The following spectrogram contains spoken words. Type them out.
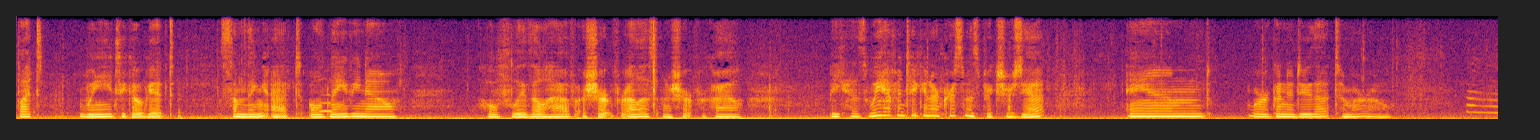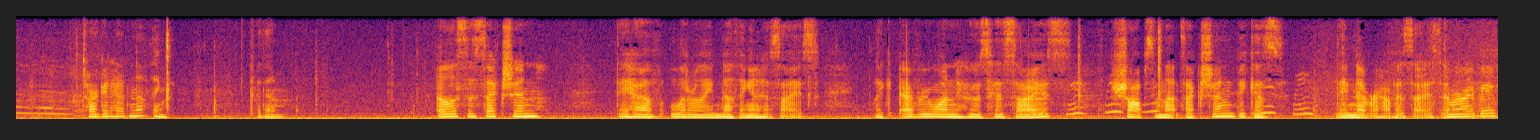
But we need to go get something at Old Navy now. Hopefully they'll have a shirt for Ellis and a shirt for Kyle. Because we haven't taken our Christmas pictures yet. And we're gonna do that tomorrow. Target had nothing for them. Ellis's section, they have literally nothing in his size. Like everyone who's his size shops in that section because they never have his size. Am I right, babe?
